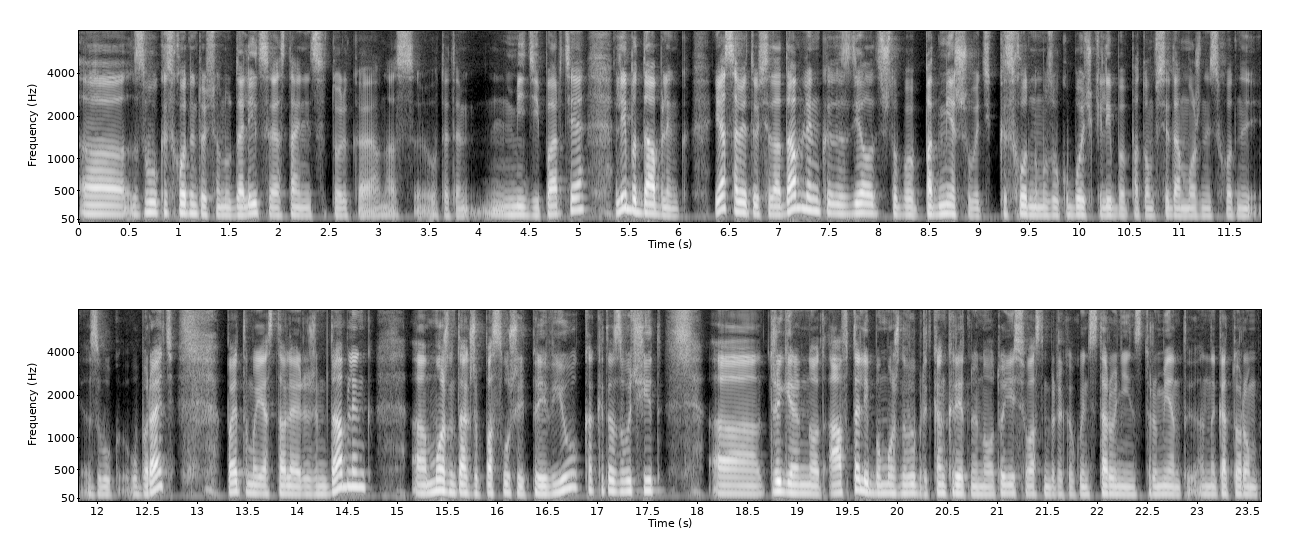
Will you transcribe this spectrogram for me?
э, звук исходный, то есть он удалится и останется только у нас вот эта MIDI-партия, либо doubling. Я советую всегда doubling сделать, чтобы подмешивать к исходному звуку бочки, либо потом всегда можно исходный звук убрать. Поэтому я оставляю режим doubling. Э, можно также послушать превью, как это звучит. Э, trigger note auto, либо можно выбрать конкретную ноту. Если у вас, например, какой-нибудь сторонний инструмент, на котором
